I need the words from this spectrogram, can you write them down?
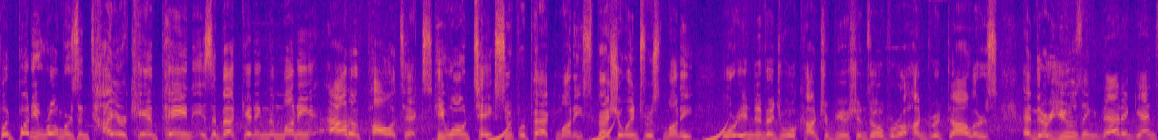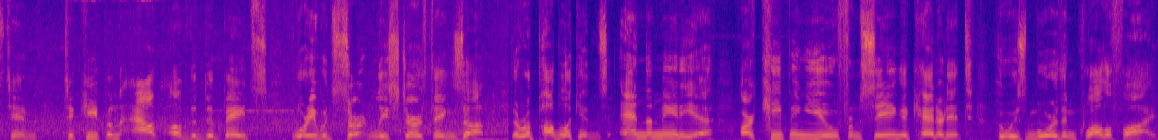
But Buddy Roemer's entire campaign is about getting the money out of politics. He won't take super PAC money, special interest money, or individual contributions over $100, and they're using that against him to keep him out of the debates where he would certainly stir things up. The Republicans and the media are keeping you from seeing a candidate who is more than qualified.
